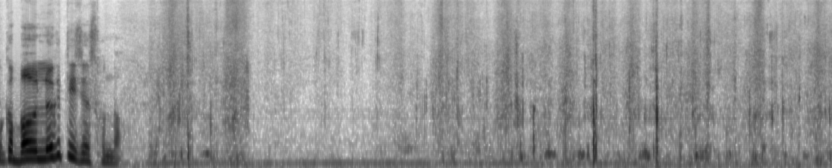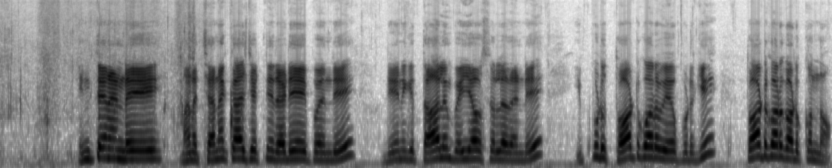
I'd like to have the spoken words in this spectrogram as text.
ఒక బౌల్లోకి తీసేసుకుందాం. ఇంతేనండి. మన చెనక్కాయ చట్నీ రెడీ అయిపోయింది. దీనికి తాలింపు వేయ అవసరం లేదండి. ఇప్పుడు తోటకూర వేపుడికి తోటకూర కడుక్కుందాం.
